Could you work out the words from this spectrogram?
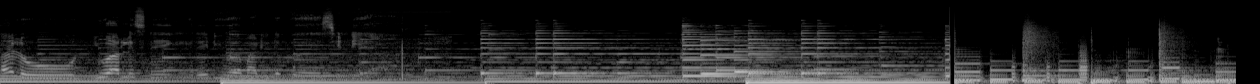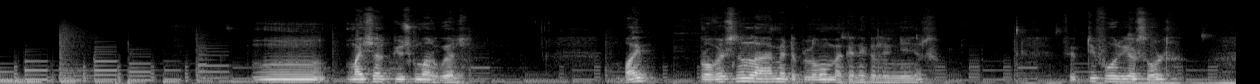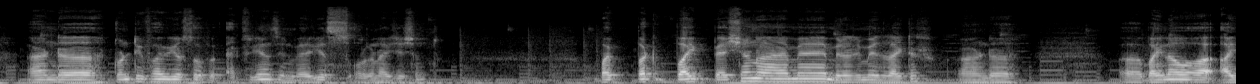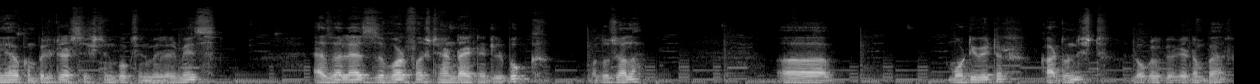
Hello, you are listening Radio MIDWS India. Mm, myself Piyush Kumar Goyal. By professional, I am a diploma mechanical engineer, 54 years old, and uh, 25 years of experience in various organizations. By, but by passion, I am a mirror image writer, and uh, uh, by now I have completed 16 books in mirror image, as well as the world first handwritten little book, Madhushala uh, motivator, cartoonist, local cricket umpire,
